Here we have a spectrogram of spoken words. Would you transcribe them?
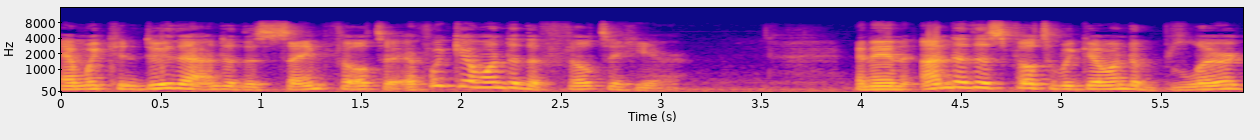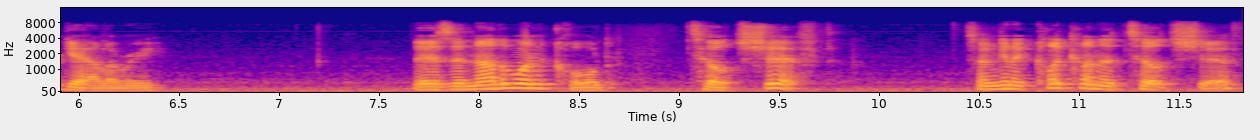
And we can do that under the same filter. If we go under the filter here, and then under this filter we go into Blur Gallery, there's another one called Tilt Shift. So I'm going to click on the Tilt Shift.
